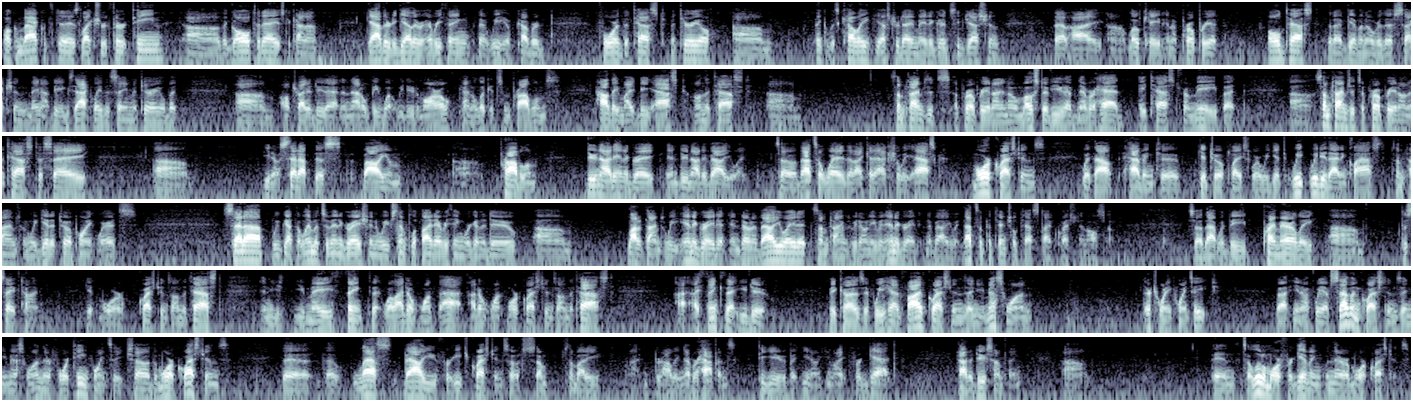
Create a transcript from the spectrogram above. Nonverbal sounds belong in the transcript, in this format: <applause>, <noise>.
Welcome back with today's lecture 13. Uh, the goal today is to kind of gather together everything that we have covered for the test material. Um, I think it was Kelly yesterday made a good suggestion that I uh, locate an appropriate old test that I've given over this section. It may not be exactly the same material, but um, I'll try to do that, and that'll be what we do tomorrow. Kind of look at some problems, how they might be asked on the test. Um, sometimes it's appropriate. I know most of you have never had a test from me, but uh, sometimes it's appropriate on a test to say, um, you know, set up this volume uh, problem, do not integrate, and do not evaluate. So that's a way that I could actually ask more questions without having to get to a place where we get to, we, we do that in class sometimes when we get it to a point where it's set up, we've got the limits of integration, we've simplified everything we're going to do. Um, a lot of times we integrate it and don't evaluate it. Sometimes we don't even integrate it and evaluate. That's a potential test type question also. So that would be primarily um, to save time, get more questions on the test and you, you may think that, well, I don't want that. I don't want more questions on the test. I, I think that you do. Because if we had five questions and you miss one, they're 20 points each. But, you know, if we have seven questions and you miss one, they're 14 points each. So the more questions, the, the less value for each question. So if some, somebody, probably never happens to you, but, you know, you might forget how to do something. Um, then it's a little more forgiving when there are more questions.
